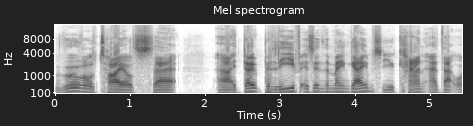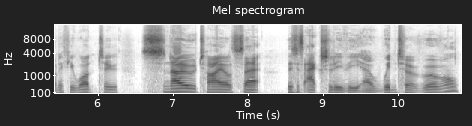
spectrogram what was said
rural tile set Uh, I don't believe is in the main game, so you can add that one if you want to. Snow tile set. This is actually the uh, winter rural.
